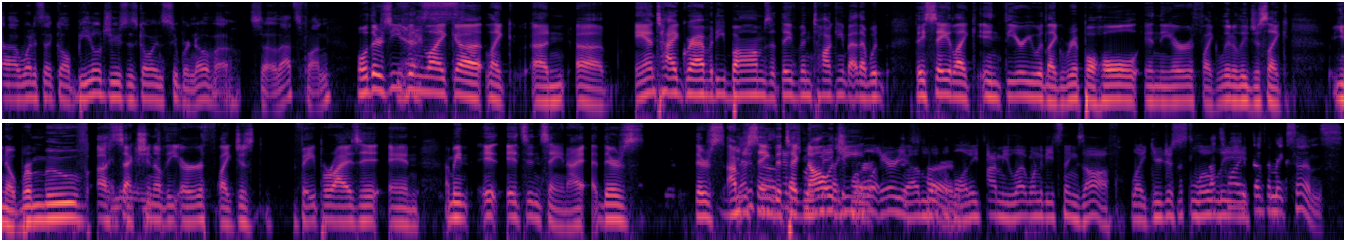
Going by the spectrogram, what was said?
uh, what is it called? Betelgeuse is going supernova, so that's fun. Well, there's even Yes. like uh like uh, uh anti gravity bombs that they've been talking about that would they say like in theory would like rip a hole in the earth, like literally just like you know remove a section of the earth, like just vaporize it, and I mean it, it's insane. I there's there's I'm just saying the That's what makes technology. whole area unlivable anytime you let one of these things off. Like you're just slowly. That's why it doesn't make sense.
